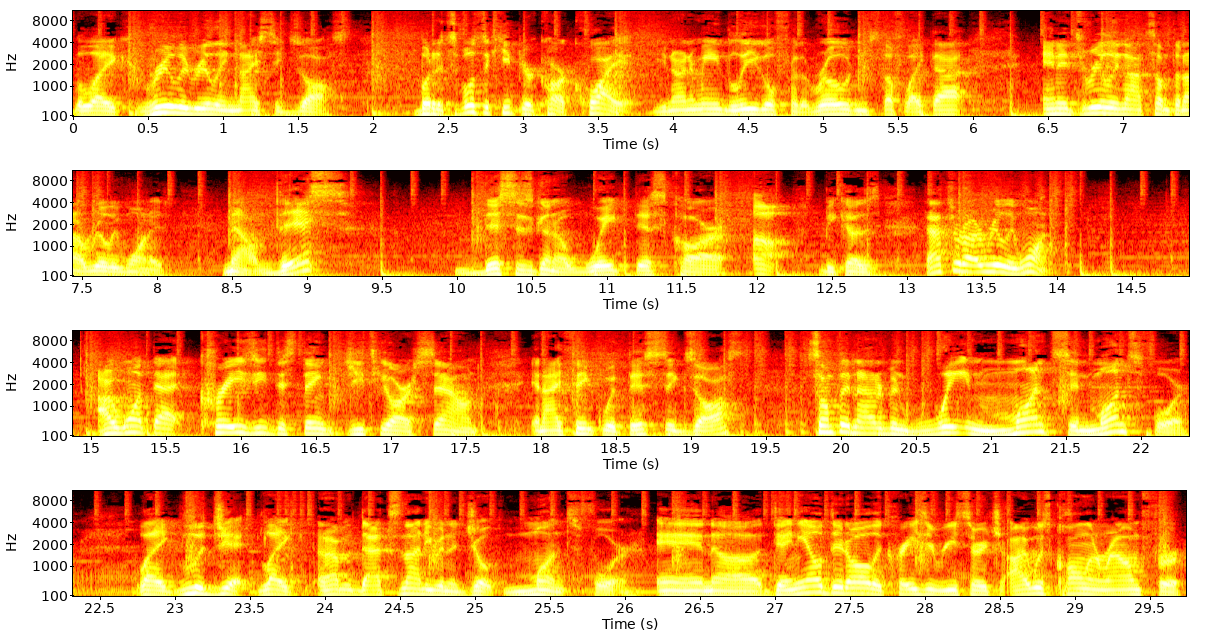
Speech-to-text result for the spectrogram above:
like really really nice exhaust. But it's supposed to keep your car quiet. You know what I mean? Legal for the road and stuff like that. And it's really not something I really wanted. Now this, this is gonna wake this car up because that's what I really want. I want that crazy distinct GTR sound. And I think with this exhaust, something that I've been waiting months and months for, like legit, like um, that's not even a joke, months for. And uh, Danielle did all the crazy research. I was calling around for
